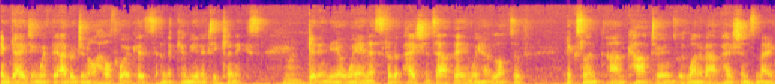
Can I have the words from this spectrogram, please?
engaging with the Aboriginal health workers and the community clinics, right. getting the awareness for the patients out there. And we have lots of excellent um, cartoons with one of our patients made,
